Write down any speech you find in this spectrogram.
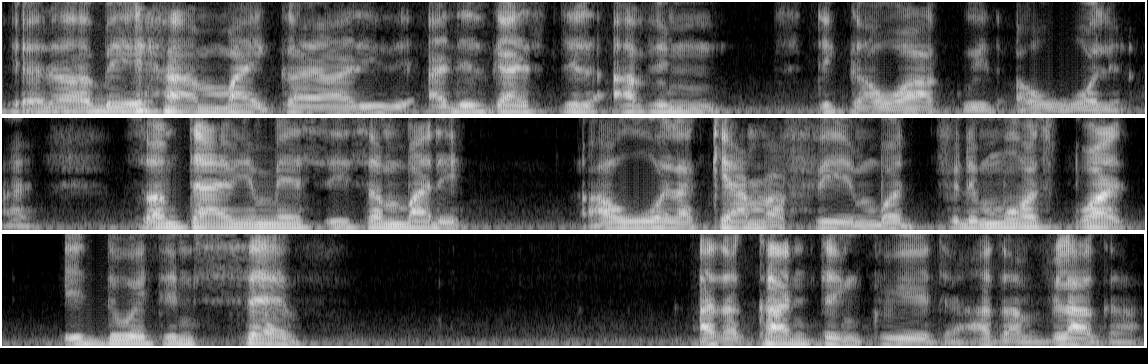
You know what I mean? And Mike these, and this guy still having stick a walk with a whole. Uh, sometimes you may see somebody a hold a camera film, but for the most part, he do it himself as a content creator, as a vlogger.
